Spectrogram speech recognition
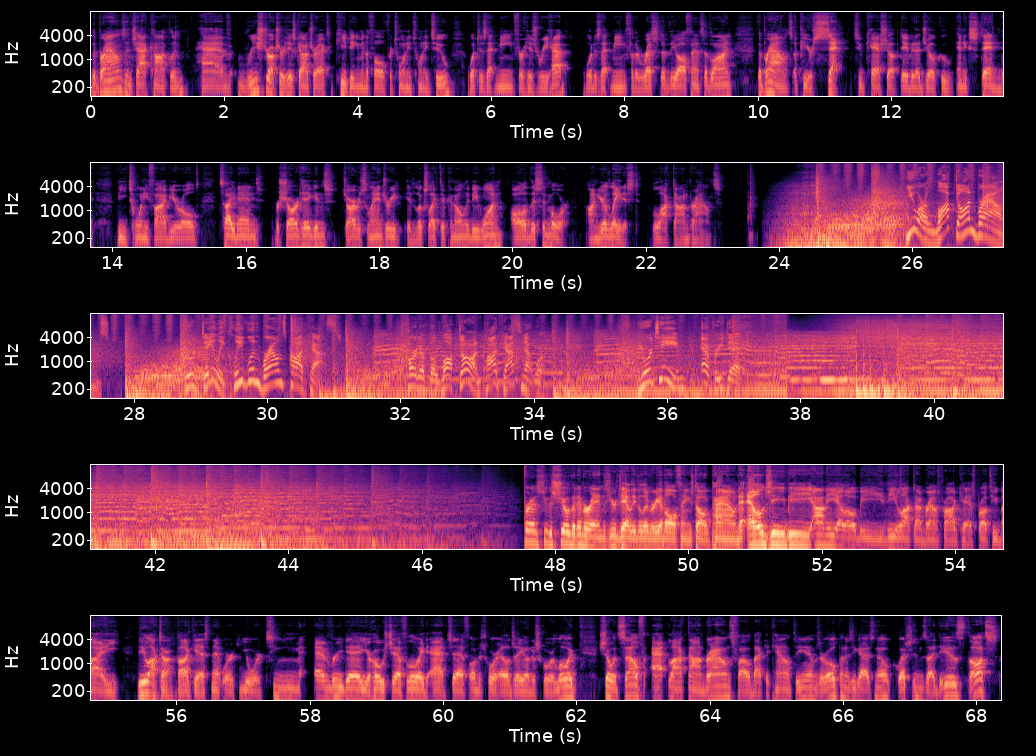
The Browns and Jack Conklin have restructured his contract, keeping him in the fold for 2022. What does that mean for his rehab? What does that mean for the rest of the offensive line? The Browns appear set to cash up David Njoku and extend the 25 year old tight end Rashard Higgins, Jarvis Landry. It looks like there can only be one. All of this and more on your latest Locked On Browns. You are Locked On Browns, your daily Cleveland Browns podcast, part of the Locked On Podcast Network. Your team every day. Friends to the show that never ends, your daily delivery of all things dog pound, LGB on the LOB, the Locked On Browns podcast, brought to you by the, the Locked On Podcast Network, your team every day. Your host, Jeff Lloyd, at Jeff underscore LJ underscore Lloyd. Show itself at Locked On Browns. Follow back account. DMs are open, as you guys know. Questions, ideas, thoughts.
